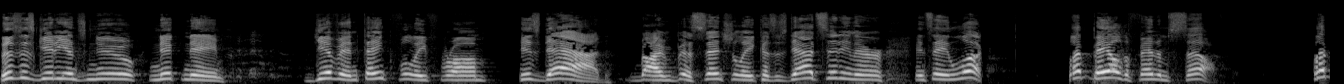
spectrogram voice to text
this is Gideon's new nickname, given thankfully from his dad. I'm essentially because his dad's sitting there and saying, "Look, let Baal defend himself. Let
